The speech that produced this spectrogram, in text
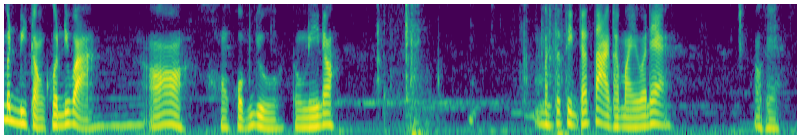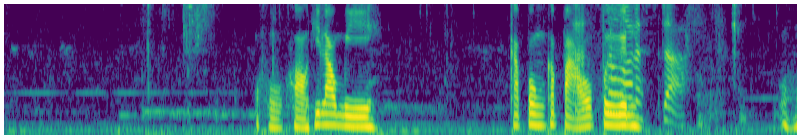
มันมีสองคนนี่หว่า อ๋อ ของผมอยู่ตรงนี้เนาะ มันจะติดหน้าต่างทำไมวะเนี่ย โอเค โอ้โห ของที่เรามี กระโปรงกระเป๋า That's ปื a น lot of stuff. โอ้โห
